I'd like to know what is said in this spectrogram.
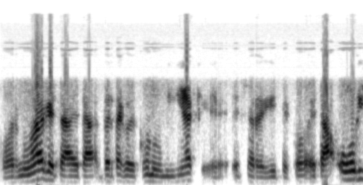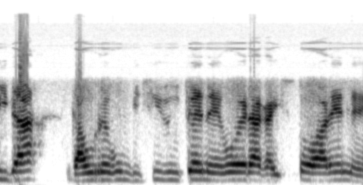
gobernuak eta eta bertako ekonomiak e, ez egiteko. Eta hori da, gaur egun bizi duten egoera gaiztoaren e,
